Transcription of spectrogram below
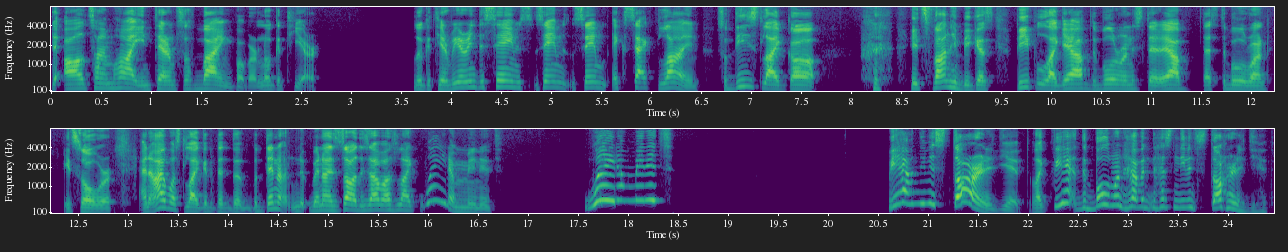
the all-time high in terms of buying power. Look at here. Look at here. We are in the same same same exact line. So this is like uh it's funny because people like yeah the bull run is there yeah that's the bull run it's over and I was like the, the, but then when I saw this I was like wait a minute wait a minute we haven't even started yet like we the bull run haven't hasn't even started yet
